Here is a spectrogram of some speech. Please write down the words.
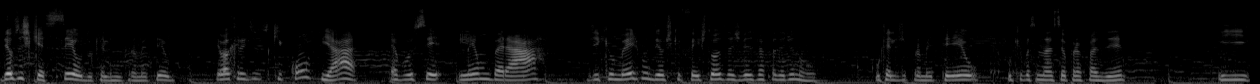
Deus esqueceu do que ele me prometeu? Eu acredito que confiar é você lembrar de que o mesmo Deus que fez todas as vezes vai fazer de novo. O que ele te prometeu, o que você nasceu pra fazer. E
